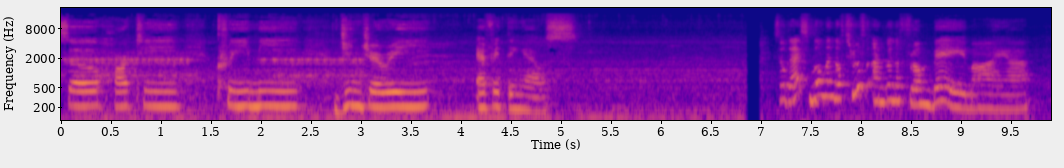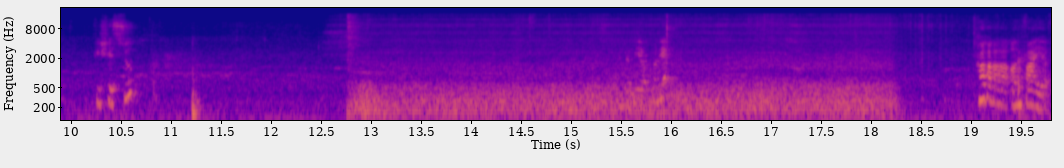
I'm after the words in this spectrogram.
so hearty creamy gingery everything else. So guys moment of truth. I'm gonna flambe my uh, fish soup. On fire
